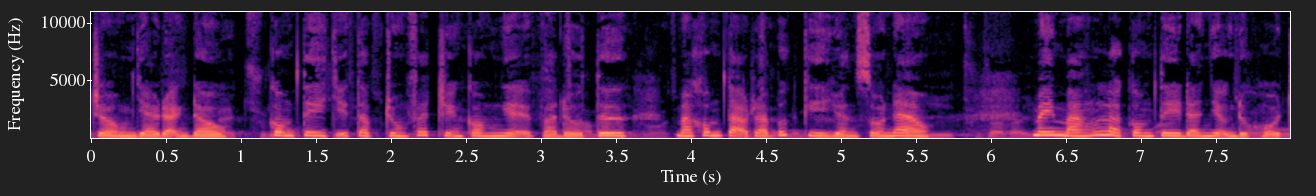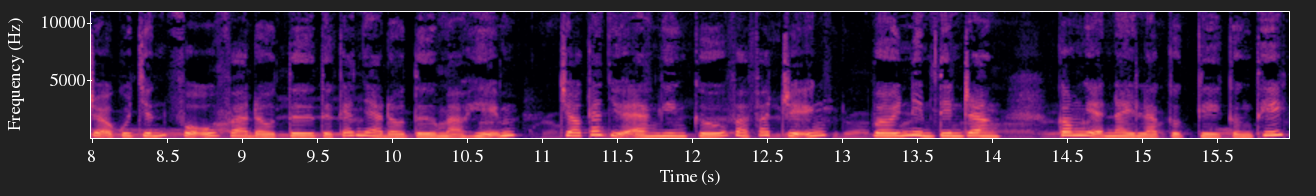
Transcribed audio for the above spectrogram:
Trong giai đoạn đầu, công ty chỉ tập trung phát triển công nghệ và đầu tư mà không tạo ra bất kỳ doanh số nào. May mắn là công ty đã nhận được hỗ trợ của chính phủ và đầu tư từ các nhà đầu tư mạo hiểm cho các dự án nghiên cứu và phát triển, với niềm tin rằng công nghệ này là cực kỳ cần thiết.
